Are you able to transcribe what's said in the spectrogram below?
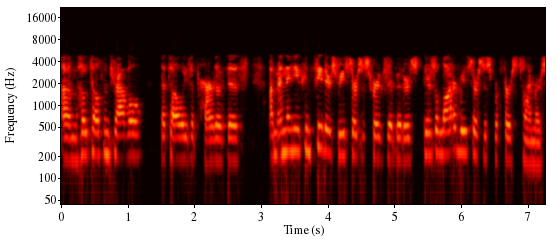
Um, hotels and travel, that's always a part of this. Um, and then you can see there's resources for exhibitors. There's a lot of resources for first-timers.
